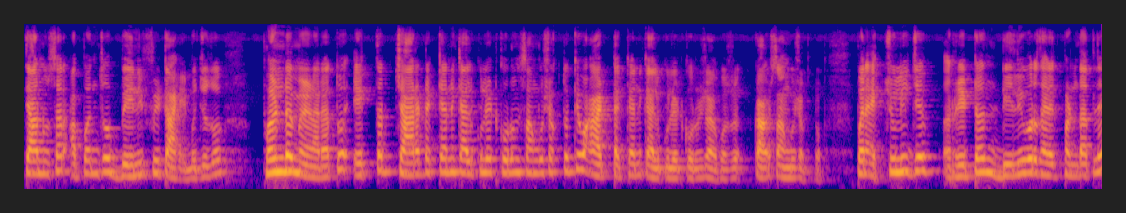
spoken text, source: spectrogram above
त्यानुसार आपण जो बेनिफिट आहे म्हणजे जो फंड मिळणार आहे. तो एकतर चार टक्क्याने कॅल्क्युलेट करून सांगू शकतो किंवा आठ टक्क्याने कॅल्क्युलेट करून सांगू शकतो. पण ऍक्च्युली जे रिटर्न डिलिव्हर झालेत फंडातले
